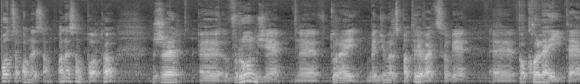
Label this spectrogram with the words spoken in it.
Po co one są? One są po to, że e, w rundzie, e, w której będziemy rozpatrywać sobie po kolei te,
